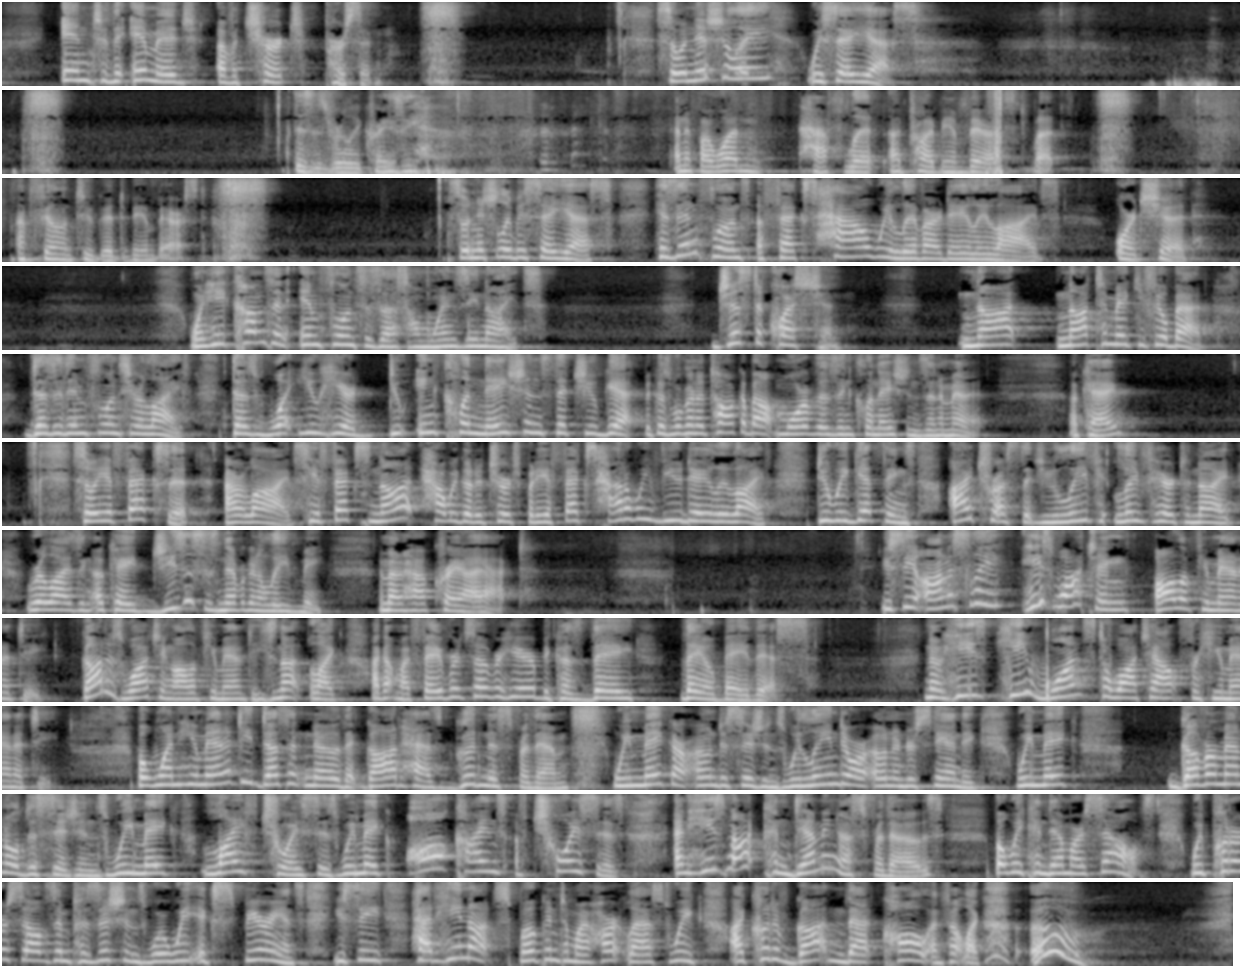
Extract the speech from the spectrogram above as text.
into the image of a church person. So initially, we say yes. This is really crazy. And if I wasn't half lit, I'd probably be embarrassed, but I'm feeling too good to be embarrassed. So initially we say yes. His influence affects how we live our daily lives, or it should. When he comes and influences us on Wednesday nights, just a question, not, not to make you feel bad. Does it influence your life? Does what you hear, do inclinations that you get, because we're going to talk about more of those inclinations in a minute. Okay? So he affects it, our lives. He affects not how we go to church, but he affects how do we view daily life? Do we get things? I trust that you leave, leave here tonight realizing, okay, Jesus is never going to leave me, no matter how cray I act. You see, honestly, he's watching all of humanity. God is watching all of humanity. He's not like, I got my favorites over here because they, they obey this. No, he's, he wants to watch out for humanity. But when humanity doesn't know that God has goodness for them, we make our own decisions. We lean to our own understanding. We make governmental decisions. We make life choices. We make all kinds of choices. And he's not condemning us for those, but we condemn ourselves. We put ourselves in positions where we experience. You see, had he not spoken to my heart last week, I could have gotten that call and felt like, oh,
